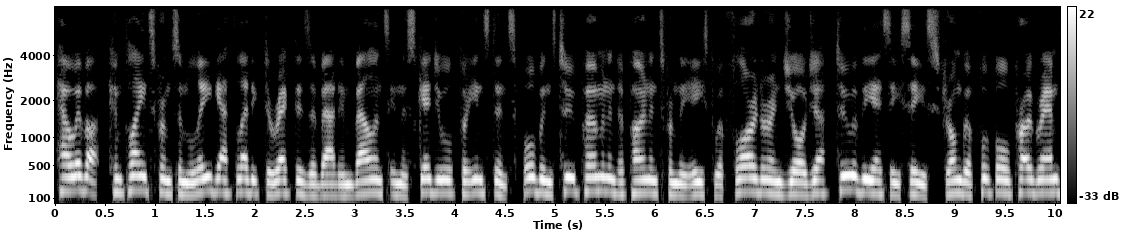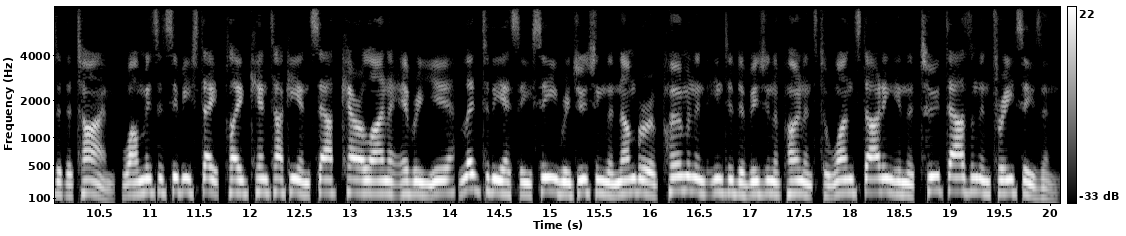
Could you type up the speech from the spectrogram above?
However, complaints from some league athletic directors about imbalance in the schedule for instance, Auburn's two permanent opponents from the East were Florida and Georgia, two of the SEC's stronger football programs at the time, while Mississippi State played Kentucky and South Carolina every year, led to the SEC reducing the number of permanent interdivision opponents to one starting in the 2003 season.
